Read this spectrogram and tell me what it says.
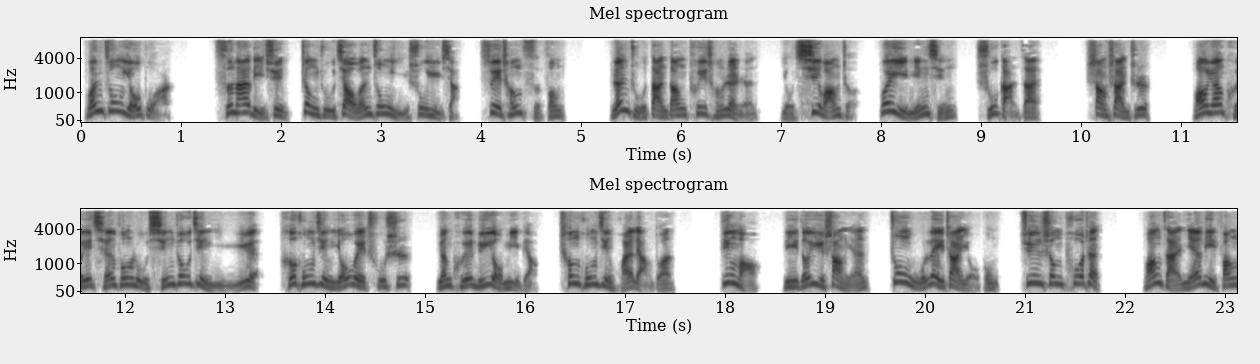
文宗犹不耳。此乃李训正助教文宗以书御下，遂成此风。人主但当推承任人，有欺王者，威以明行，孰敢哉？上善之。王元奎前锋入行州境以逾越，何弘敬犹未出师。元奎屡有密表，称弘敬怀两端。丁卯，李德裕上言：中午内战有功，军声颇振。王载年力方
